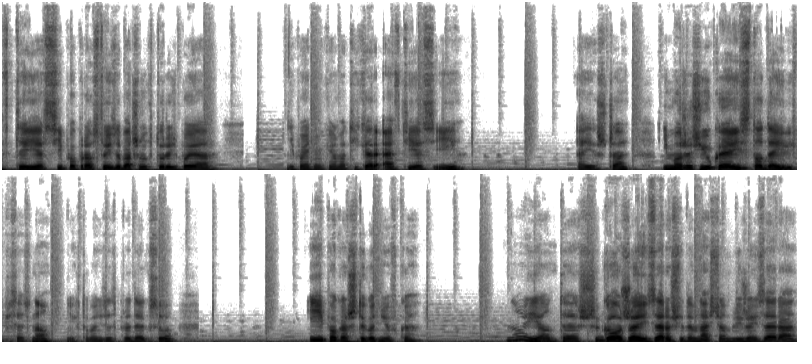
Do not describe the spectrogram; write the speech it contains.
FTSE po prostu i zobaczmy któryś, bo ja nie pamiętam jaki ma ticker, FTSE. A jeszcze. I możesz UK 100 daily wpisać. No, niech to będzie z Predexu. I pokaż tygodniówkę. No i on też gorzej 0,17, on bliżej 0,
